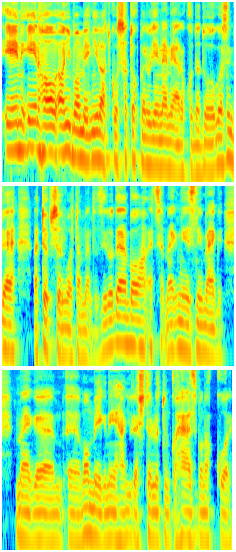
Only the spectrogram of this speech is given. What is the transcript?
én, én, ha annyiban még nyilatkozhatok, mert ugye én nem járok oda dolgozni, de már többször voltam bent az irodába, egyszer megnézni, meg, meg van még néhány üres területünk a házban, akkor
